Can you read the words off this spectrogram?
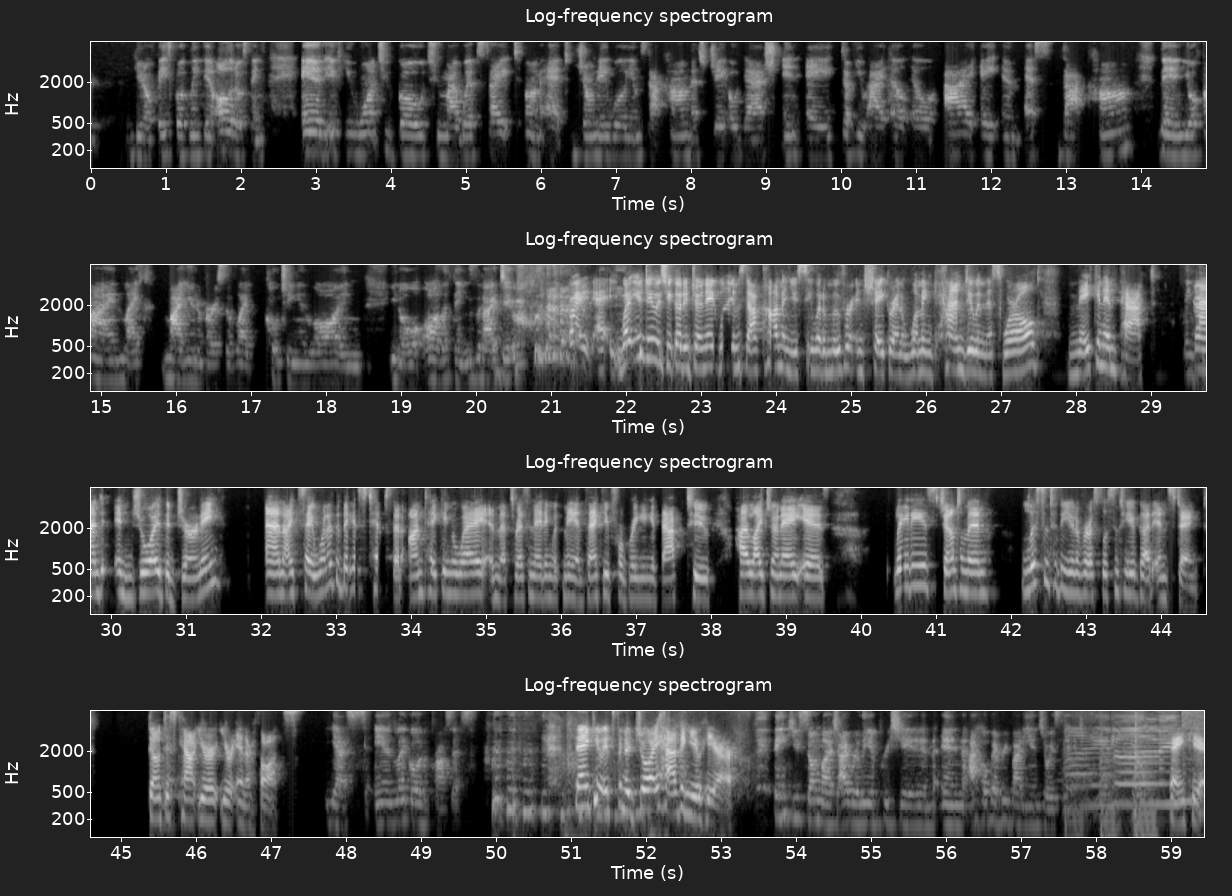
you know, Facebook, LinkedIn, all of those things. And if you want to go to my website um, at jo-nawilliams.com, that's J O N A W I L L I A M S.com, then you'll find like my universe of like coaching and law and, you know, all the things that I do. right. What you do is you go to jo-nawilliams.com and you see what a mover and shaker and a woman can do in this world, make an impact and enjoy the journey. And I'd say one of the biggest tips that I'm taking away and that's resonating with me, and thank you for bringing it back to highlight Jo-Ná, is ladies, gentlemen, listen to the universe, listen to your gut instinct. Don't discount your, your inner thoughts. Yes, and let go of the process. Thank you. It's been a joy having you here. Thank you so much. I really appreciate it. And, and I hope everybody enjoys the interview. Thank you.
